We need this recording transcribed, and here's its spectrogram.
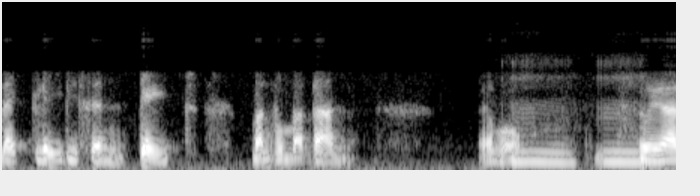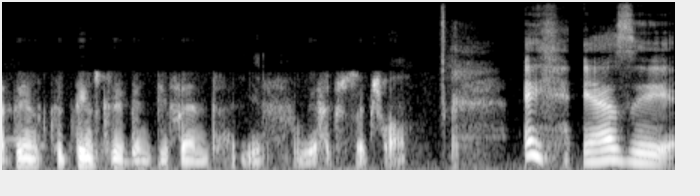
like ladies and date, manvumadan. Yabo. Mm, So yeah, things could things could have been different if we were heterosexual. Hey, Yazi,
